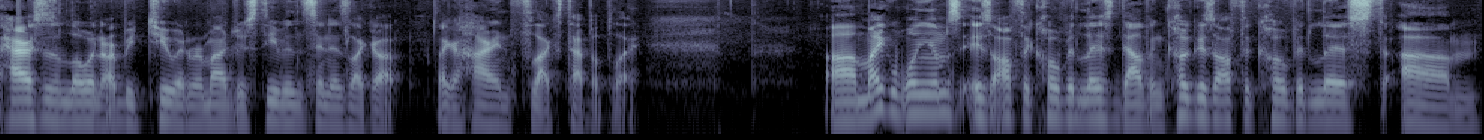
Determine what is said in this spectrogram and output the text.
Harris is a low end RB two, and Rhamondre Stevenson is like a like a high end flex type of play. Uh, Mike Williams is off the COVID list. Dalvin Cook is off the COVID list. Um,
